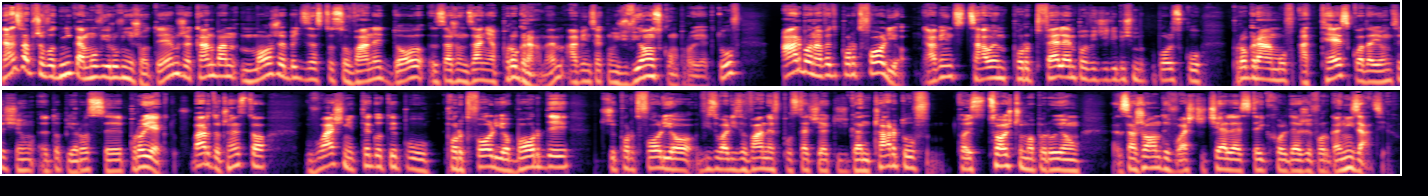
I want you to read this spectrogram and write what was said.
Nazwa przewodnika mówi również o tym, że Kanban może być zastosowany do zarządzania programem, a więc jakąś wiązką projektów, albo nawet portfolio, a więc całym portfelem, powiedzielibyśmy po polsku, programów, a te składające się dopiero z projektów. Bardzo często właśnie tego typu portfolio boardy czy portfolio wizualizowane w postaci jakichś Gantt chartów to jest coś, czym operują zarządy, właściciele, stakeholderzy w organizacjach.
